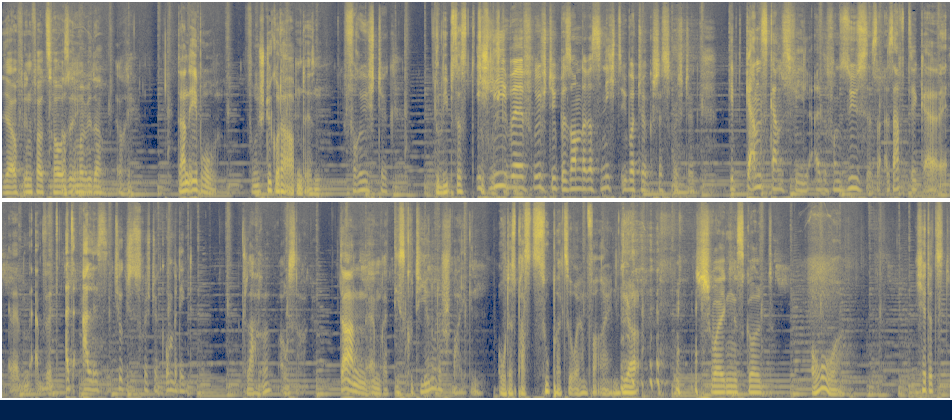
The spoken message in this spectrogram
Ja, auf jeden Fall zu Hause okay. immer wieder. Okay. Dann Ebro, Frühstück oder Abendessen? Frühstück. Du liebst es? Ich liebe Frühstück, besonderes nichts über türkisches Frühstück gibt ganz, ganz viel. Also von süß, saftig, äh, äh, wird als alles türkisches Frühstück unbedingt. Klare Aussage. Dann, Emre, diskutieren oder schweigen? Oh, das passt super zu eurem Verein. Ja. schweigen ist Gold. Oh. Ich hätte jetzt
